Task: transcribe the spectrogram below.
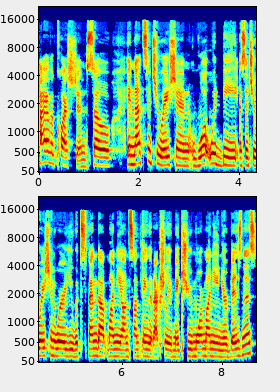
I have a question. So, in that situation, what would be a situation where you would spend that money on something that actually makes you more money in your business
